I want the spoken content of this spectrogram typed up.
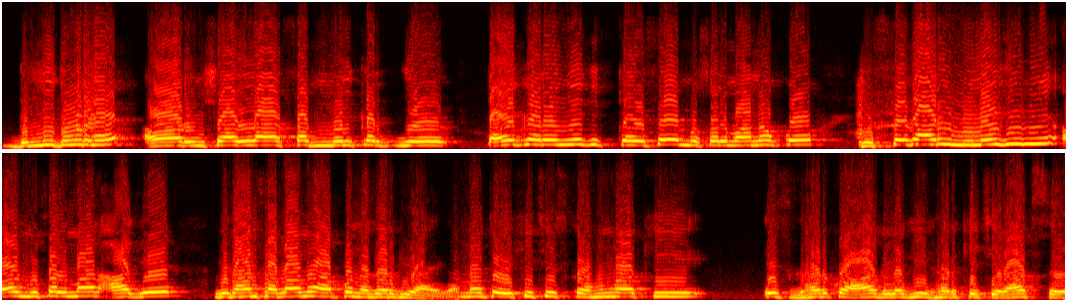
दिल्ली दूर है और इंशाल्लाह सब मिलकर ये तय करेंगे कि कैसे मुसलमानों को हिस्सेदारी मिलेगी भी और मुसलमान आगे विधानसभा में आपको नज़र भी आएगा। मैं तो एक ही चीज़ कहूँगा कि इस घर को आग लगी घर के चिराग से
